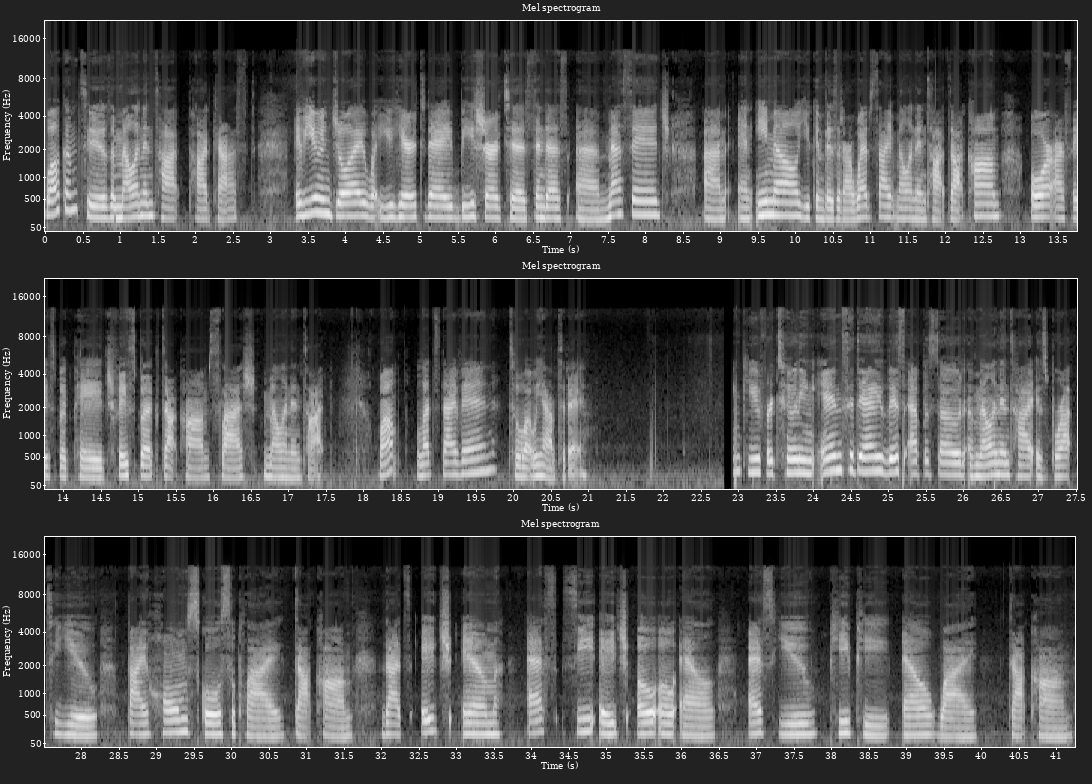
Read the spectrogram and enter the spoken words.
Welcome to the Melanin Taught podcast. If you enjoy what you hear today, be sure to send us a message, um, an email. You can visit our website, melanintaught.com, or our Facebook page, facebook.com slash melanintaught. Well, let's dive in to what we have today. Thank you for tuning in today. This episode of Melanin Taught is brought to you by homeschoolsupply.com. That's H M S C H O O L S U P P L Y dot com.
